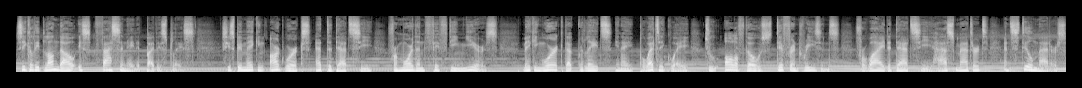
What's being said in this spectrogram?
Sigalit Landau is fascinated by this place. She's been making artworks at the Dead Sea for more than 15 years, making work that relates in a poetic way to all of those different reasons for why the Dead Sea has mattered and still matters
